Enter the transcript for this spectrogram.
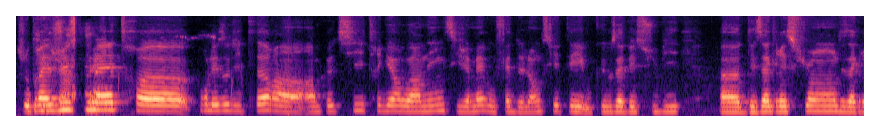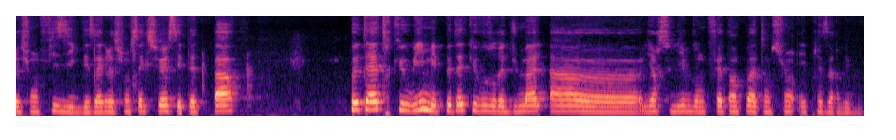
Je voudrais juste mettre euh, pour les auditeurs un, un, petit trigger warning si jamais vous faites de l'anxiété ou que vous avez subi euh, des agressions, des agressions physiques, des agressions sexuelles. C'est peut-être pas, peut-être que oui, mais peut-être que vous aurez du mal à lire ce livre. Donc faites un peu attention et préservez-vous.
